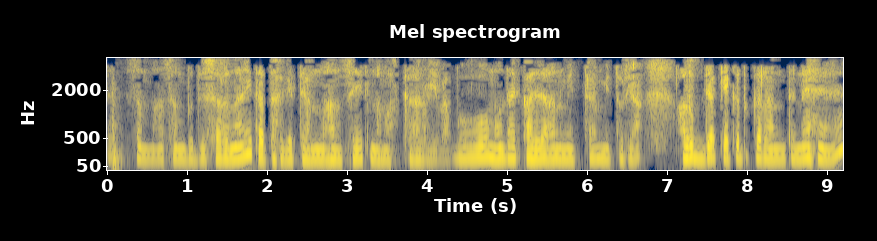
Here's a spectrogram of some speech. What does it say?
සම්මා සම්බුදු සරණයි තථාගතයන් වහන්සේට নমස්කාර වේවා. බොහොම හොඳයි කල්යාණ මිත්‍රයන් මිතුරියා. අලුත් දෙයක් එකතු කරන්නට නැහැ.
